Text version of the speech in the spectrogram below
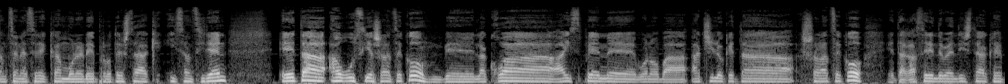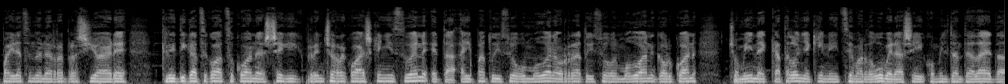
antzen ez ere kanbon ere protestak izan ziren, eta hau salatzeko, be, lakoa aizpen, eh, bueno, ba, atxiloketa salatzeko, eta gazteri independentistak eh, pairatzen duen errepresioa ere kritikatzeko atzokoan segik prentxarrakoa eskaini zuen, eta aipatu dizu egun moduan, aurreratu dizu egun moduan, gaurkoan txomin Kataloniakin eitzen bar dugu, bera segiko miltantea da, eta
